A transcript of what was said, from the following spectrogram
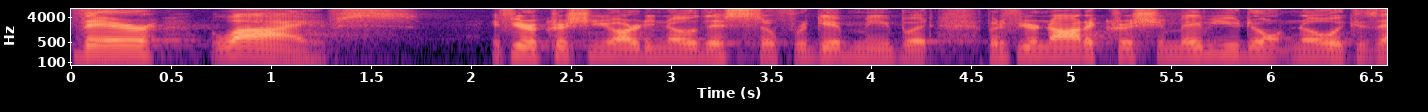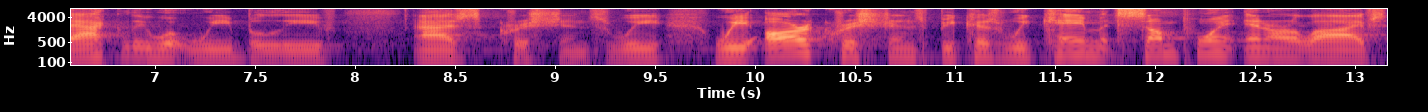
their lives. If you're a Christian, you already know this, so forgive me. But, but if you're not a Christian, maybe you don't know exactly what we believe as Christians. We, we are Christians because we came at some point in our lives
